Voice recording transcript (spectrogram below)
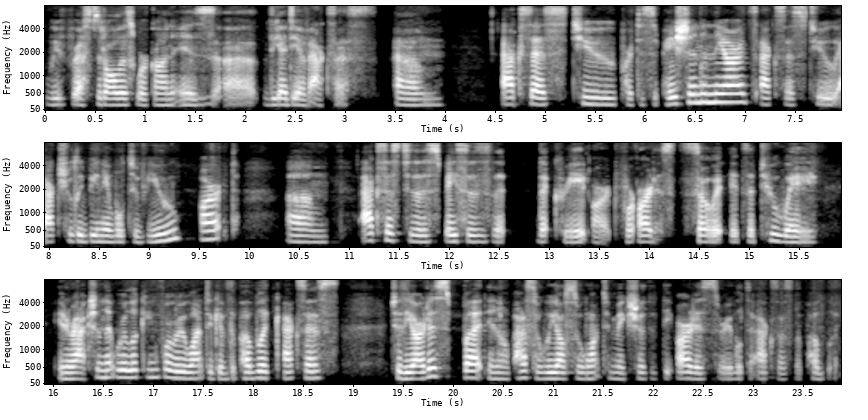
we've rested all this work on is uh, the idea of access. Um, access to participation in the arts, access to actually being able to view art, um, access to the spaces that that create art for artists. So it, it's a two-way interaction that we're looking for. We want to give the public access to the artists, but in El Paso, we also want to make sure that the artists are able to access the public.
